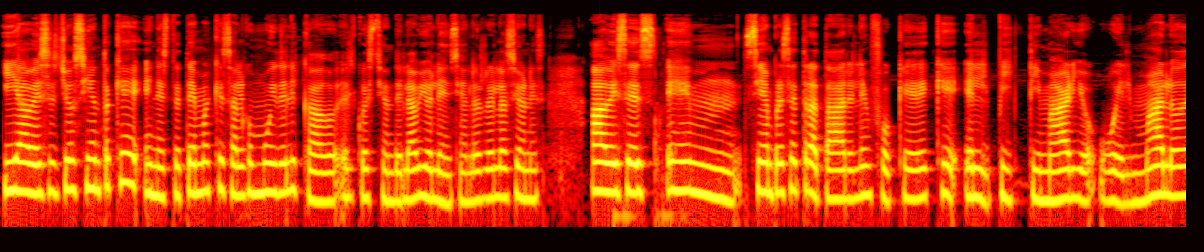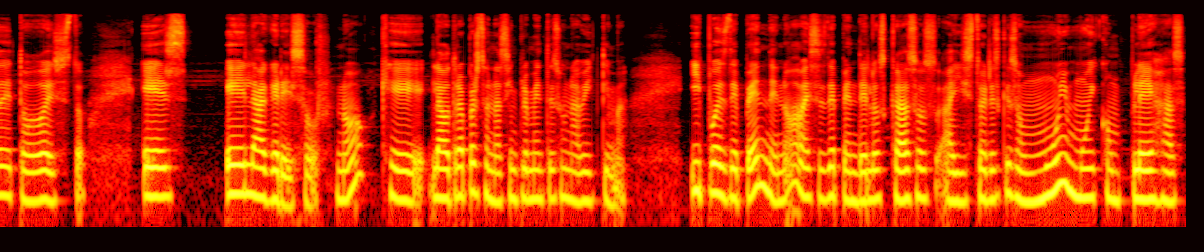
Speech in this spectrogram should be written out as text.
Y a veces yo siento que en este tema, que es algo muy delicado, el cuestión de la violencia en las relaciones, a veces em, siempre se trata de dar el enfoque de que el victimario o el malo de todo esto es el agresor, ¿no? Que la otra persona simplemente es una víctima. Y pues depende, ¿no? A veces depende de los casos. Hay historias que son muy, muy complejas.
